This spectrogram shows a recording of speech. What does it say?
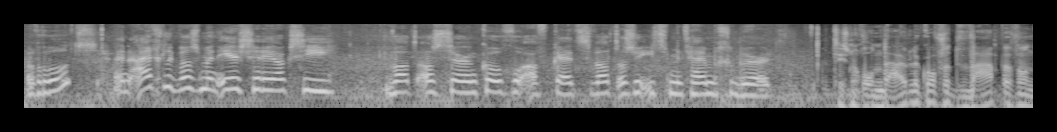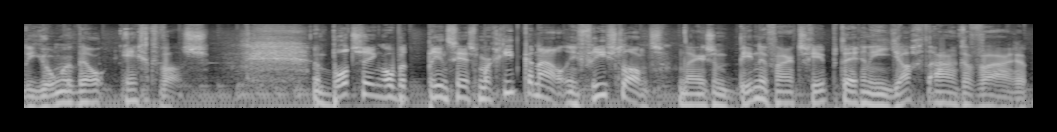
rot. En eigenlijk was mijn eerste reactie... wat als er een kogel afketst, wat als er iets met hem gebeurt. Het is nog onduidelijk of het wapen van de jongen wel echt was. Een botsing op het Prinses Margrietkanaal in Friesland. Daar is een binnenvaartschip tegen een jacht aangevaren.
